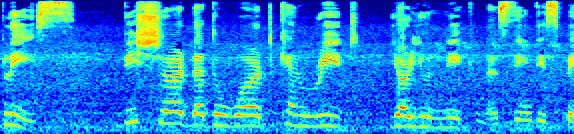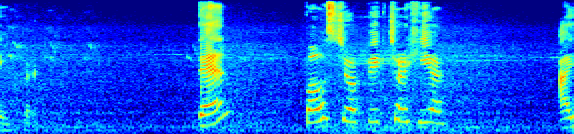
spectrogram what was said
please be sure that the world can read your uniqueness in this paper. Then, post your picture here. A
